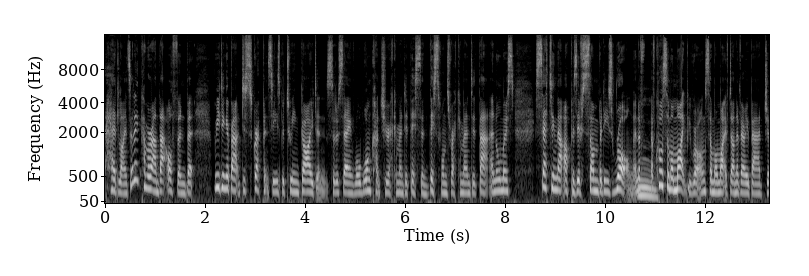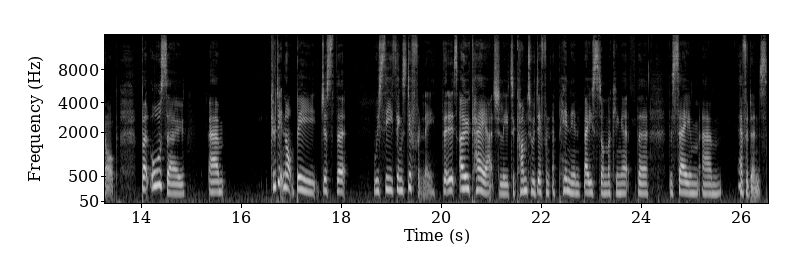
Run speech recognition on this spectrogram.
headlines. I don't come around that often, but reading about discrepancies between guidance, sort of saying, well, one country recommended this and this one's recommended that, and almost setting that up as if somebody's wrong. And mm. of, of course, someone might be wrong, someone might have done a very bad job, but also um, could it not be just that we see things differently? That it's okay actually to come to a different opinion based on looking at the the same um, evidence.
